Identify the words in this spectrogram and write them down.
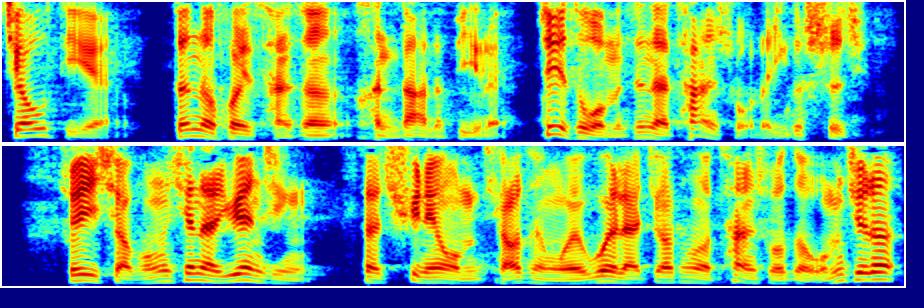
交叠，真的会产生很大的壁垒，这是我们正在探索的一个事情。所以小鹏现在愿景在去年我们调整为未来交通的探索者，我们觉得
